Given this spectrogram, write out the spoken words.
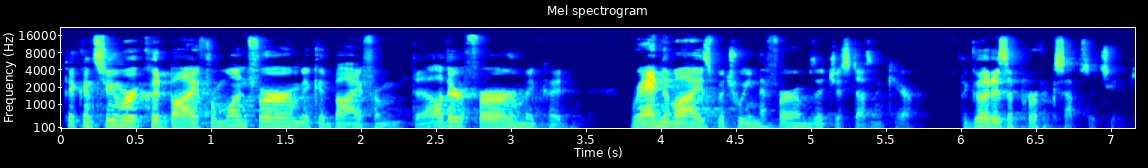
the consumer could buy from one firm, it could buy from the other firm, it could randomize between the firms, it just doesn't care. The good is a perfect substitute.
